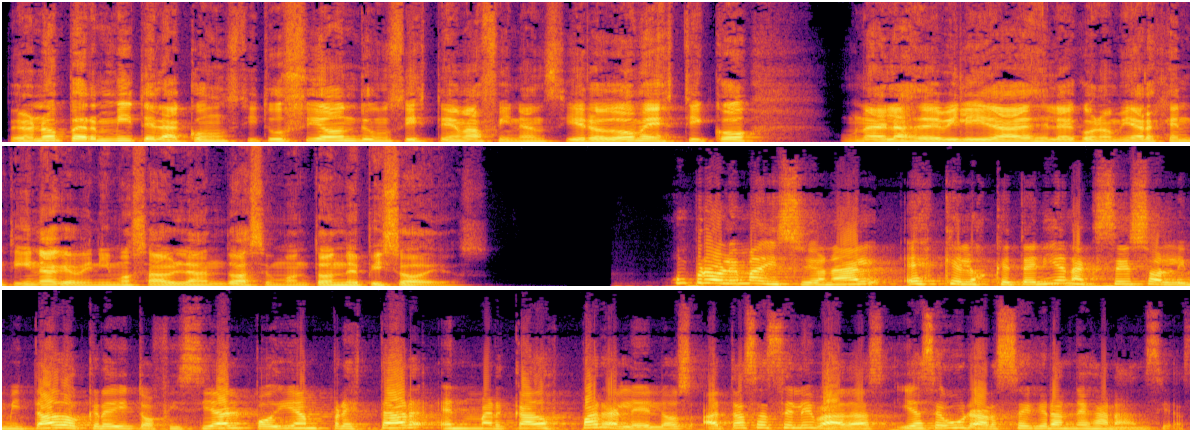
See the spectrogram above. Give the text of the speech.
pero no permite la constitución de un sistema financiero doméstico, una de las debilidades de la economía argentina que venimos hablando hace un montón de episodios. Un problema adicional es que los que tenían acceso al limitado crédito oficial podían prestar en mercados paralelos a tasas elevadas y asegurarse grandes ganancias.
